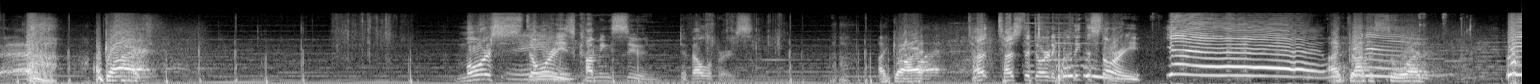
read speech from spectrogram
I got it. More stories coming soon. Developers, I got it. Tou touch the door to complete the story. Yay! I got the sword. We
